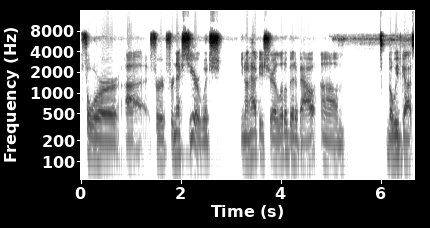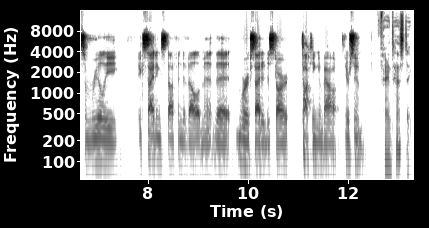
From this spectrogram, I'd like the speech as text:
for uh, for for next year, which you know I'm happy to share a little bit about. Um, but we've got some really exciting stuff in development that we're excited to start talking about here soon. Fantastic.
